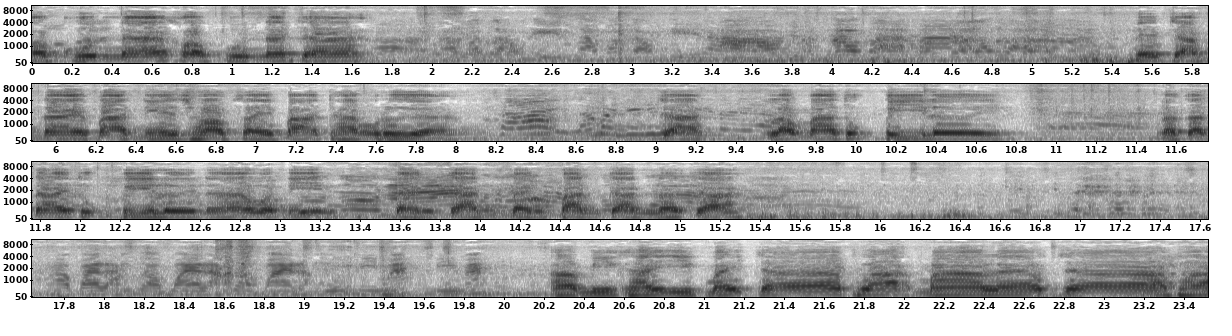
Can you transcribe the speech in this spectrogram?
ขอบคุณนะ ขอบคุณนะจ๊ะได้จำได้บ้านนี้ชอบใส่บาตรทางเรือใช่แล้วมันนี่จ้ะเรามาทุกปีเลยแล้วก็ได้ทุกปีเลยนะ วันนี้แบ่งกันแบ่งปันกันนะจ๊ะเอาไปหลังต่อไปหลังต่อไปหลังนู้นมีไหมมีไหมอ่ามีใครอีกไหมจ๊ะพระมาแล้วจ้าพระ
